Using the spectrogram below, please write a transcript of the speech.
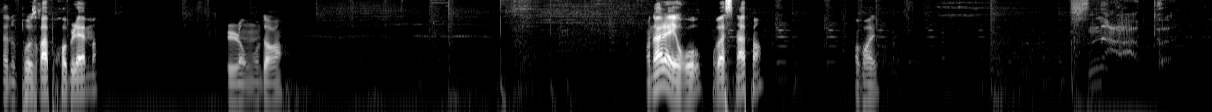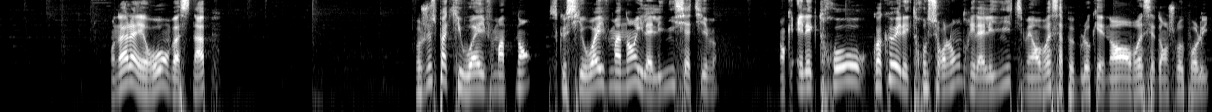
ça nous posera problème. Londres. On a l'aéro. On va snap. Hein, en vrai. On a l'aéro, on va snap. Faut juste pas qu'il wave maintenant. Parce que s'il wave maintenant, il a l'initiative. Donc électro, quoique électro sur Londres, il a l'init, mais en vrai ça peut bloquer. Non, en vrai c'est dangereux pour lui.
